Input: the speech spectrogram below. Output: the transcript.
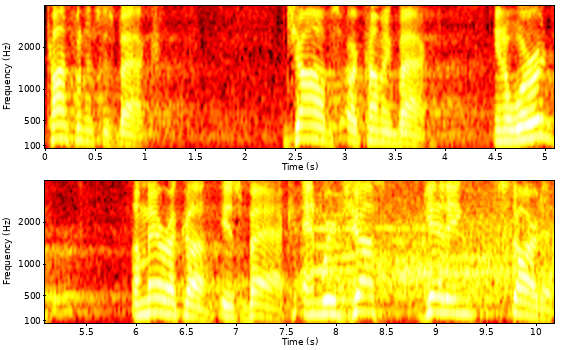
confidence is back. Jobs are coming back. In a word, America is back, and we're just getting started.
